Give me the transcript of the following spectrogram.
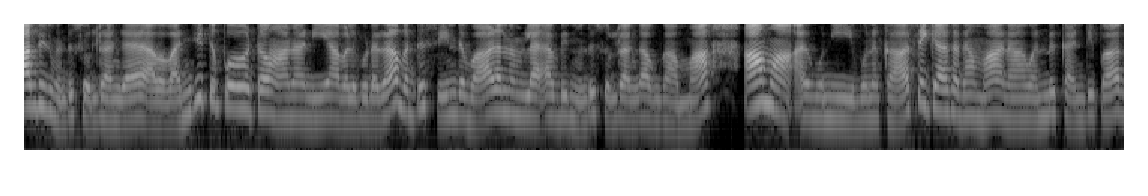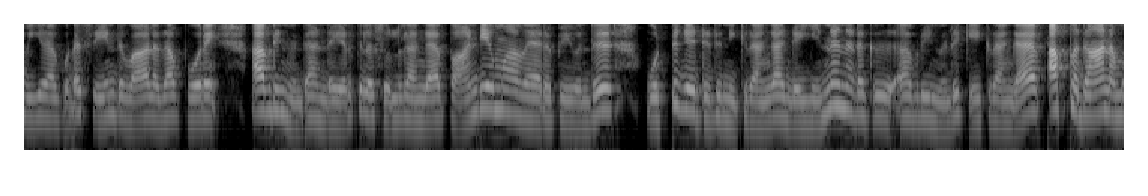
அப்படின்னு வந்து சொல்கிறாங்க அவள் வஞ்சிட்டு போகட்டும். ஆனால் நீ அவளை கூட தான் வந்து சேர்ந்து வாழணும்ல அப்படின்னு வந்து சொல்கிறாங்க அவங்க அம்மா. ஆமாம் நீ உனக்கு ஆசைக்காக தான்மா நான் வந்து கண்டிப்பாக வீரா கூட சேர்ந்து வாழ தான் போகிறேன் அப்படி அப்படின்னு வந்து அந்த இடத்துல சொல்கிறாங்க பாண்டியம்மா வேற போய் வந்து ஒட்டு கேட்டுட்டு நிற்கிறாங்க அங்கே என்ன நடக்கு அப்படின்னு வந்து கேட்குறாங்க அப்போ தான் நம்ம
